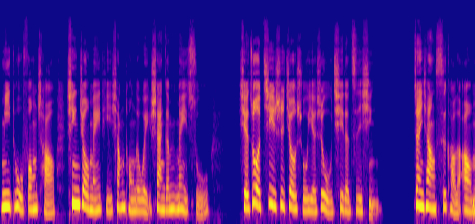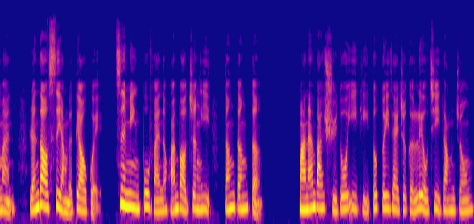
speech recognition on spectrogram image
Me Too 风潮、新旧媒体相同的伪善跟媚俗，写作既是救赎也是武器的自省，正向思考的傲慢、人道饲养的吊诡、自命不凡的环保正义等等等。马南把许多议题都堆在这个六季当中，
